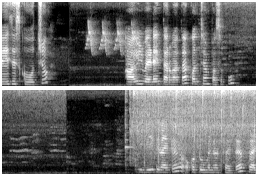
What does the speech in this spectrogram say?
వేసేసుకోవచ్చు. ఆయిల్ వేడైన తర్వాత కొంచెం పసుపు. వీటిని అయితే ఒక టూ మినిట్స్ అయితే ఫ్రై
